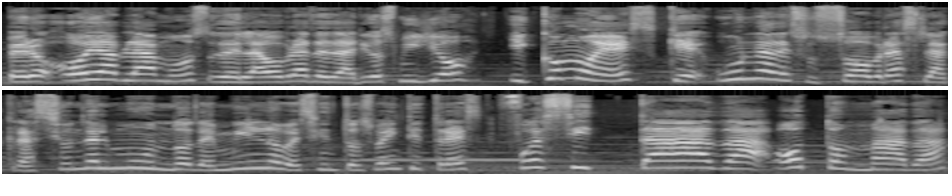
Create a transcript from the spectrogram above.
pero hoy hablamos de la obra de Darius Milhaud y cómo es que una de sus obras, La creación del mundo de 1923, fue citada o tomada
